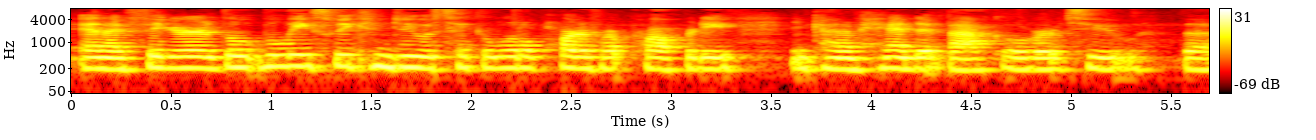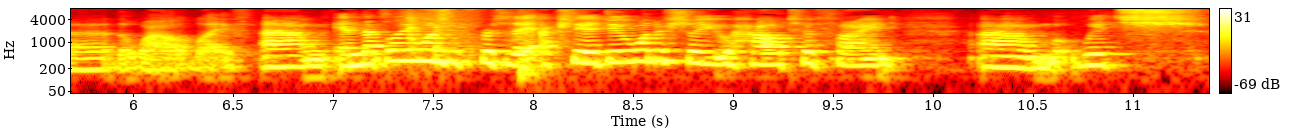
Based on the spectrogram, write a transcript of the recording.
and I figure the, the least we can do is take a little part of our property and kind of hand it back over to the, the wildlife. Um, and that's all I wanted for today. Actually, I do want to show you how to find um, which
